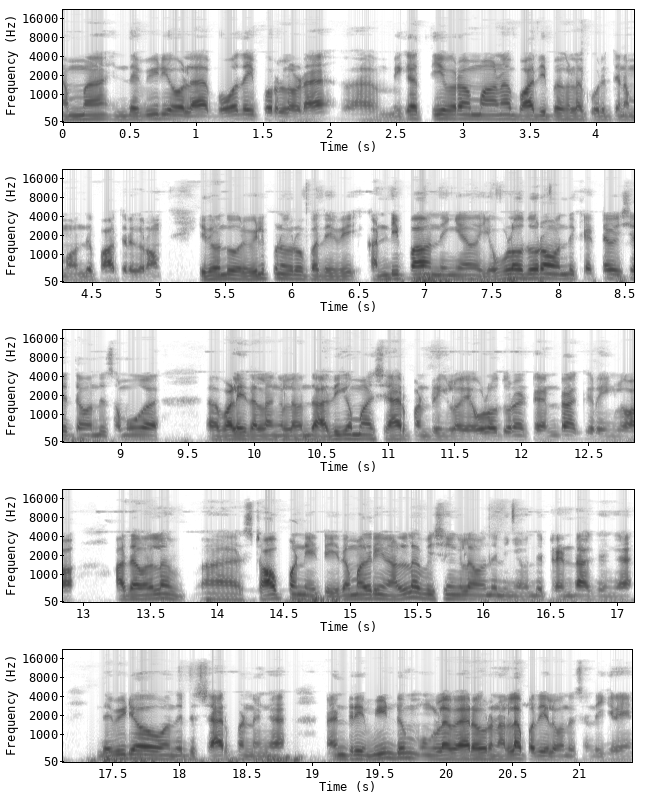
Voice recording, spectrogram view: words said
நம்ம இந்த வீடியோவில் போதைப் பொருளோட மிக தீவிரமான பாதிப்புகளை குறித்து நம்ம வந்து பார்த்துருக்குறோம். இது வந்து ஒரு விழிப்புணர்வு பதிவு. கண்டிப்பாக நீங்கள் எவ்வளோ தூரம் வந்து கெட்ட விஷயத்த வந்து சமூக வலைதளங்களில் வந்து அதிகமாக ஷேர் பண்ணுறீங்களோ எவ்வளோ தூரம் ட்ரெண்ட் ஆக்குறீங்களோ அதை வந்து ஸ்டாப் பண்ணிவிட்டு இதை மாதிரி நல்ல விஷயங்களை வந்து நீங்கள் வந்து ட்ரெண்ட் ஆக்குங்க. இந்த வீடியோவை வந்துட்டு ஷேர் பண்ணுங்கள் நன்றி. மீண்டும் உங்களை வேற ஒரு நல்ல பதிவில் வந்து சந்திக்கிறேன்.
